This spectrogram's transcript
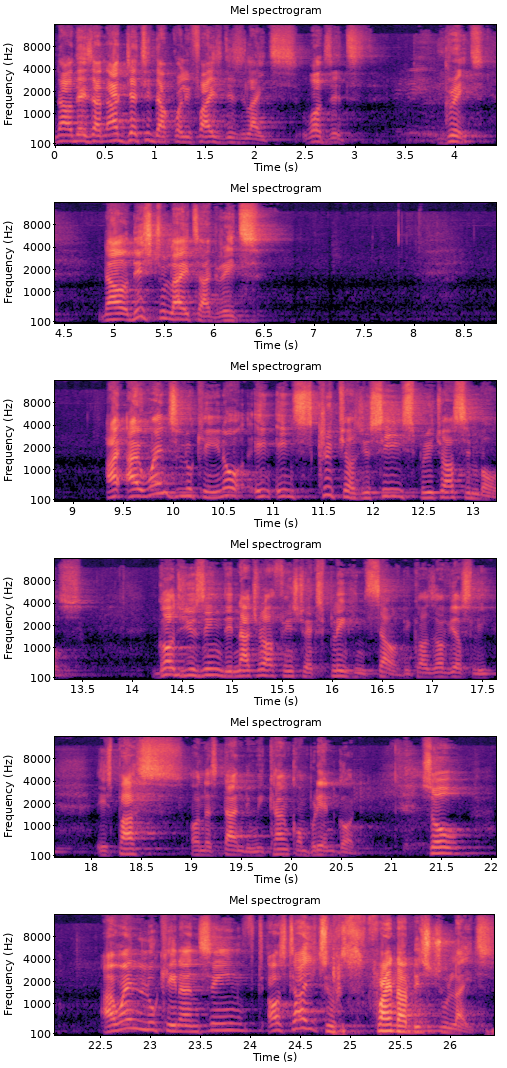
Now, there's an adjective that qualifies these lights. What's it? Great. Now, these two lights are great. I, I went looking, you know, in, in scriptures, you see spiritual symbols. God using the natural things to explain himself because obviously it's past understanding. We can't comprehend God. So I went looking and seeing, I was trying to find out these two lights.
